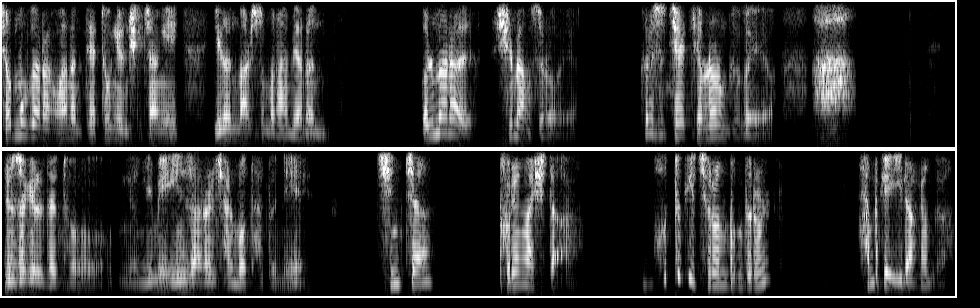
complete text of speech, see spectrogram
전문가라고 하는 대통령 실장이 이런 말씀을 하면은 얼마나 실망스러워요. 그래서 제 결론은 그거예요. 아, 윤석열 대통령님이 인사를 잘못하더니 진짜 불행하시다. 어떻게 저런 분들을 함께 일하는가?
